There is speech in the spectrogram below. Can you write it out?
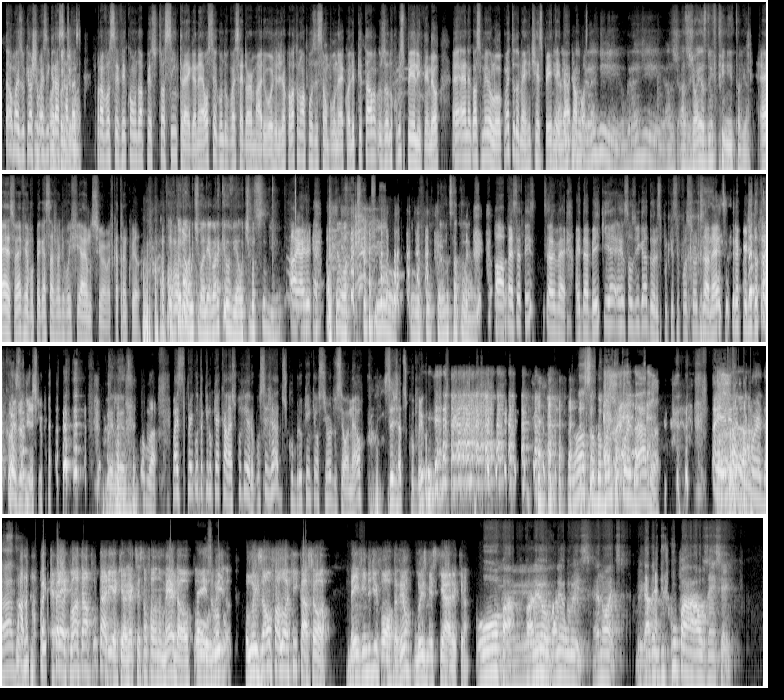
Não, mas o que eu acho Pode mais engraçado continuar. Pra você ver quando a pessoa se entrega, né? É o segundo que vai sair do armário hoje. Ele já coloca numa posição boneco ali, porque tá usando como espelho, entendeu? É, é negócio meio louco. Mas tudo bem, a gente respeita E a idade, é o grande, o grande as, as joias do infinito ali, ó. É, você vai ver, eu vou pegar essa joia e vou enfiar no senhor, vai ficar tranquilo. Faltou na última ali, agora que eu vi, a última subiu. Ai, ai, ele- Eu acho que o, o, o Thanos tá com ela. Ó, presta atenção, velho. Ainda bem que é- são os Vingadores, porque se fosse o Senhor dos Anéis, você teria perdido outra coisa, bicho. Beleza. Vamos lá. Mas pergunta que não quer calar, escudeiro. Você já descobriu quem que é o Senhor do seu anel? Você já descobriu? Nossa, o Dobani tá acordado. Aí Ele ele tá acordado. Não, não, peraí, peraí, vamos ter uma putaria aqui, ó. Já que vocês estão falando merda, ó, o, É isso, vamos- o Luizão falou aqui, Cássio, ó. Bem-vindo de volta, viu? Luiz Meschiara aqui, ó. Opa, valeu, valeu, Luiz. É nóis. Obrigado aí. Desculpa a ausência aí.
